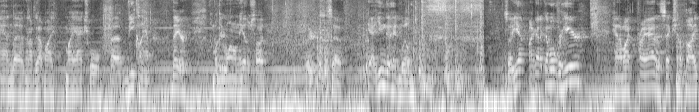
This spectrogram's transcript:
And uh, then I've got my, my actual uh, V-clamp there. I'm gonna do one on the other side. Clear. So, yeah, you can go ahead and weld. So, yep, I gotta come over here And I might probably add a section of pipe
